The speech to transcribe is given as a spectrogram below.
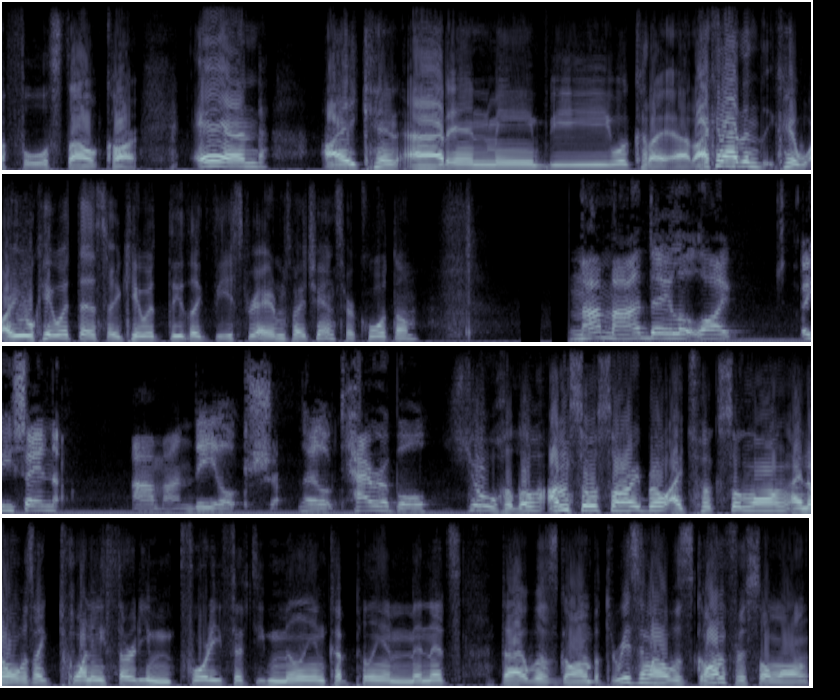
a full style car, and I can add in maybe what could I add? I can add in. Okay, are you okay with this? Are you okay with the like these three items by chance? Are you cool with them? Nah, man, they look like. Are you saying? Ah, man, they look sh- they look terrible. Yo, hello. I'm so sorry, bro. I took so long. I know it was like 20, 30, 40, 50 million capillion minutes that I was gone, but the reason why I was gone for so long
